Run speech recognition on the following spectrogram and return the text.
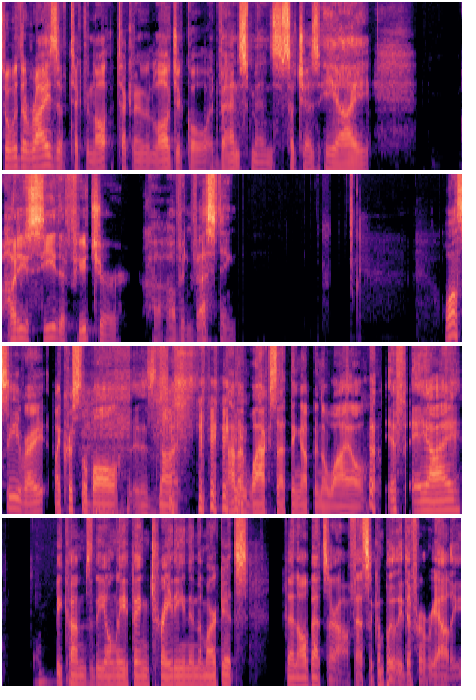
so, with the rise of technolo- technological advancements such as AI, how do you see the future uh, of investing? We'll see, right? My crystal ball is not, I haven't waxed that thing up in a while. If AI becomes the only thing trading in the markets, then all bets are off. That's a completely different reality.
